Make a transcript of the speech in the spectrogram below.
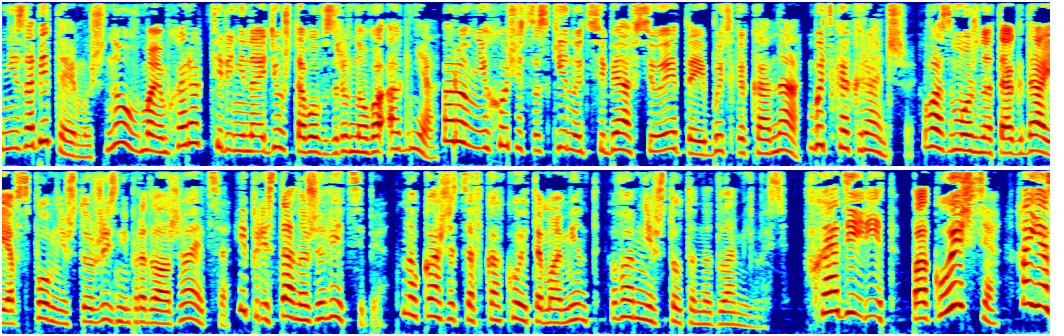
не забитая мышь, но в моем характере не найдешь того взрывного огня. Порой мне хочется скинуть с себя все это и быть как она, быть как раньше. Возможно, тогда я вспомню, что жизнь продолжается, и перестану жалеть себя. Но, кажется, в какой-то момент во мне что-то надломилось. «Входи, Рит, покоишься? А я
